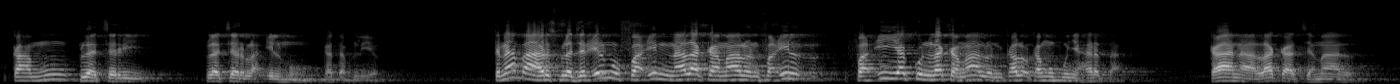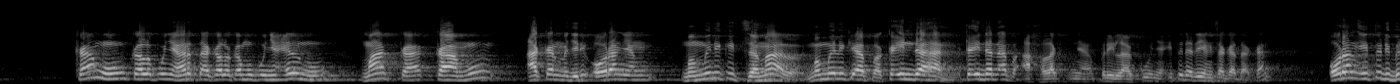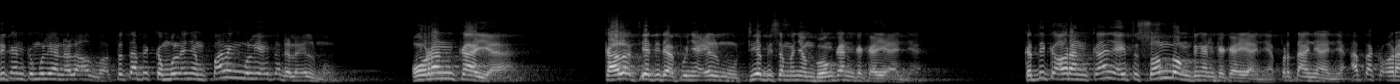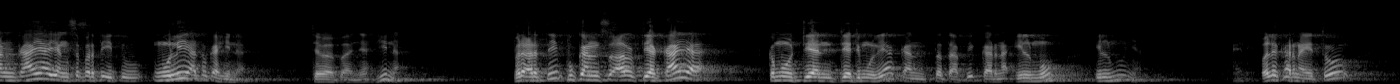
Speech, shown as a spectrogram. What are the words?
kamu belajari, belajarlah ilmu, kata beliau. Kenapa harus belajar ilmu? Fa'in laka malun, fa'il fa'iyakun laka malun, kalau kamu punya harta. Karena laka jamal. Kamu kalau punya harta, kalau kamu punya ilmu, maka kamu akan menjadi orang yang memiliki jamal, memiliki apa? Keindahan. Keindahan apa? Akhlaknya, perilakunya. Itu dari yang saya katakan. Orang itu diberikan kemuliaan oleh Allah. Tetapi kemuliaan yang paling mulia itu adalah ilmu. Orang kaya, kalau dia tidak punya ilmu, dia bisa menyombongkan kekayaannya. Ketika orang kaya itu sombong dengan kekayaannya, pertanyaannya, apakah orang kaya yang seperti itu mulia atau hina? Jawabannya hina. Berarti bukan soal dia kaya, kemudian dia dimuliakan tetapi karena ilmu ilmunya. Oleh karena itu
